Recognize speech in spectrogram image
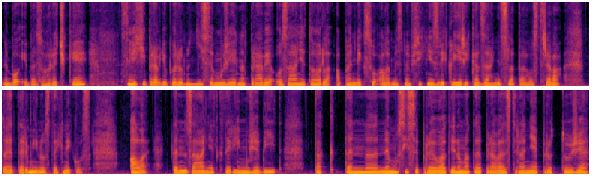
nebo i bez horečky, s největší pravděpodobností se může jednat právě o zánět tohohle appendixu, ale my jsme všichni zvyklí říkat zánět slepého střeva. To je terminus technicus. Ale ten zánět, který může být, tak ten nemusí se projevovat jenom na té pravé straně, protože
